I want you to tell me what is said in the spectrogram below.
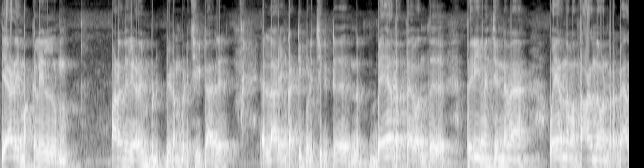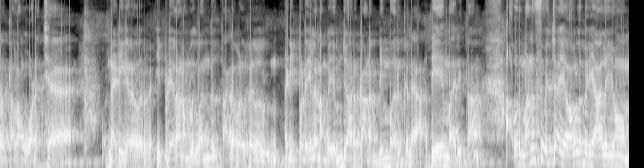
ஏழை மக்களில் மனதில் இடம் பிடி இடம் பிடிச்சிக்கிட்டாரு. எல்லாரையும் கட்டி பிடிச்சிக்கிட்டு இந்த பேதத்தை வந்து பெரியவன் சின்னவன் உயர்ந்தவன் தாழ்ந்தவன்ற பேதத்தெல்லாம் உடைச்ச நடிகர் அவர் இப்படியெல்லாம் நம்மளுக்கு வந்து தகவல்கள் அடிப்படையில் நம்ம எம்ஜிஆருக்கான பிம்பம் இருக்குல்ல அதே மாதிரி தான் அவர் மனசு வச்சா எவ்வளோ பெரிய ஆளையும்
